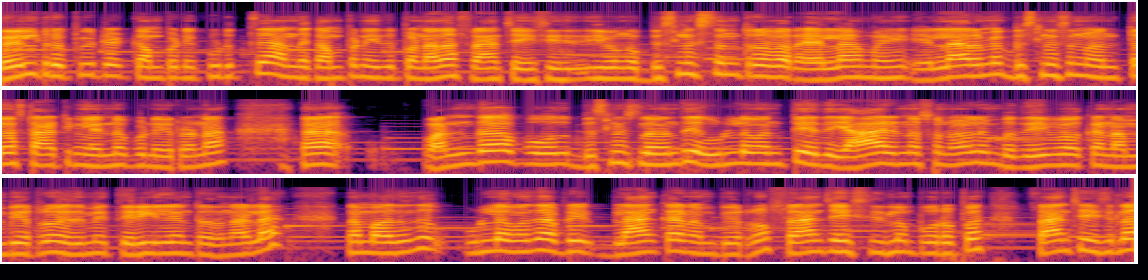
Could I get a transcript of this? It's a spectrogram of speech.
வெல் ரெப்யூட்டட் கம்பெனி கொடுத்து அந்த கம்பெனி இது பண்ணால் தான் ஃப்ரான்ச்சைசி இவங்க பிஸ்னஸ்ன்ற வர எல்லாமே எல்லாருமே பிஸ்னஸ்ன்னு வந்துட்டு ஸ்டார்டிங்கில் என்ன பண்ணிடுறோன்னா வந்தா போது பிஸ்னஸில் வந்து உள்ளே வந்துட்டு இது யார் என்ன சொன்னாலும் நம்ம தெய்வாக்கா நம்பிடுறோம் எதுவுமே தெரியலன்றதுனால நம்ம அது வந்து உள்ளே வந்து அப்படியே பிளாங்காக நம்பிடுறோம். ஃப்ரான்ச்சைஸிலும் போகிறப்ப ஃப்ரான்ச்சைஸில்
